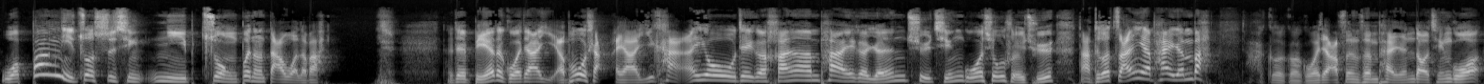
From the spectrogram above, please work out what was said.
我帮你做事情，你总不能打我了吧？这别的国家也不傻呀，一看，哎呦，这个韩安派个人去秦国修水渠，那得咱也派人吧。啊，各个国家纷纷派人到秦国，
